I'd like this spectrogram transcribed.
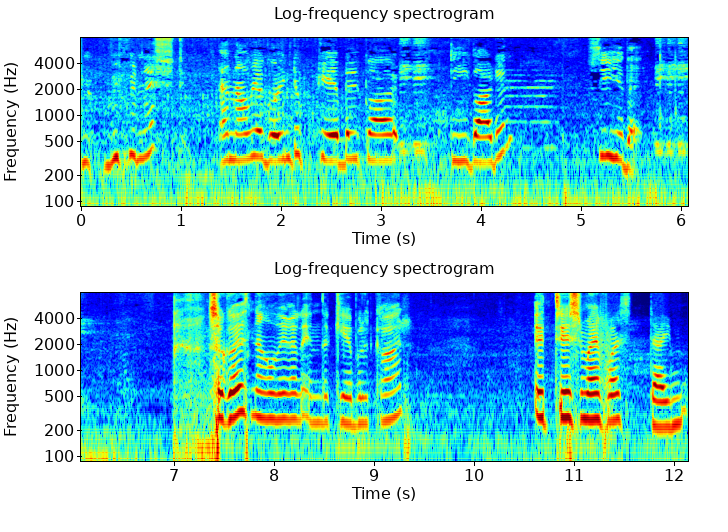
We are we finished, and now we are going to Cable Car Tea Garden. See you there. So guys, now we are in the cable car. It is my first time.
